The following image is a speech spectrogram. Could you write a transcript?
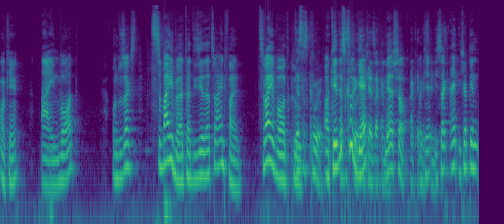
Okay. Ein Wort. Und du sagst zwei Wörter, die dir dazu einfallen. Zwei Wort klug. Das ist cool. Okay, das, ist cool, gell? Okay, sag ein Ja, schau. Okay, Okay, das ich ich sag ein, ich habe hier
